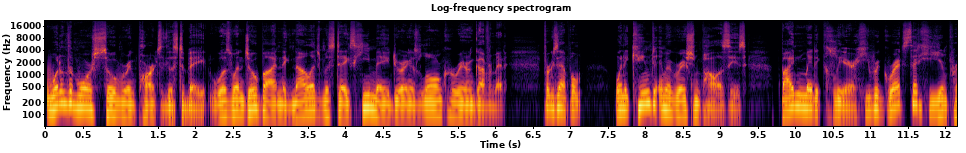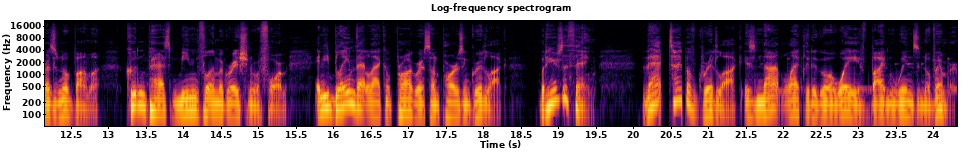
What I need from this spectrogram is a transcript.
One of the more sobering parts of this debate was when Joe Biden acknowledged mistakes he made during his long career in government. For example, when it came to immigration policies, Biden made it clear he regrets that he and President Obama couldn't pass meaningful immigration reform, and he blamed that lack of progress on partisan gridlock. But here's the thing that type of gridlock is not likely to go away if Biden wins in November.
